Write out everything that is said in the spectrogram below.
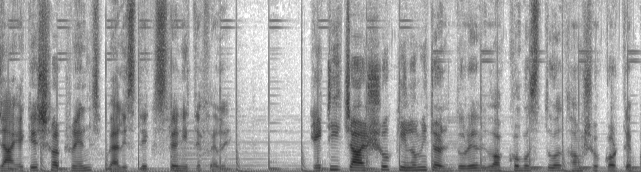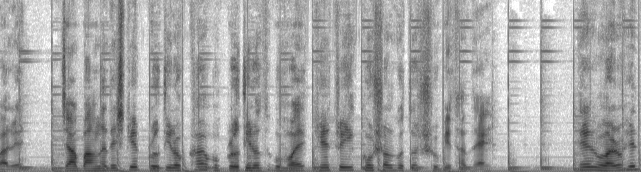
যা একে শর্ট রেঞ্জ ব্যালিস্টিক শ্রেণীতে ফেলে। এটি চারশো কিলোমিটার দূরের লক্ষ্যবস্তু ধ্বংস করতে পারে, যা বাংলাদেশকে প্রতিরক্ষা ও প্রতিরোধ উভয় ক্ষেত্রেই কৌশলগত সুবিধা দেয়। এর ওয়ারহেড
